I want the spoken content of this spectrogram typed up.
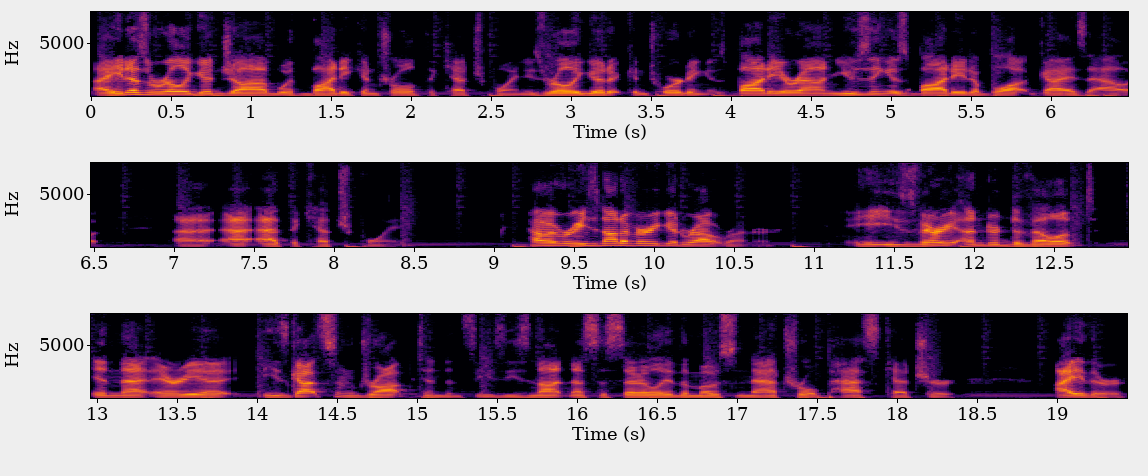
uh, he does a really good job with body control at the catch point. He's really good at contorting his body around, using his body to block guys out uh, at, at the catch point. However, he's not a very good route runner. He's very underdeveloped in that area. He's got some drop tendencies. He's not necessarily the most natural pass catcher either.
